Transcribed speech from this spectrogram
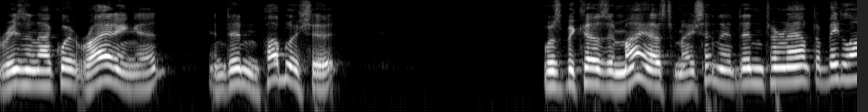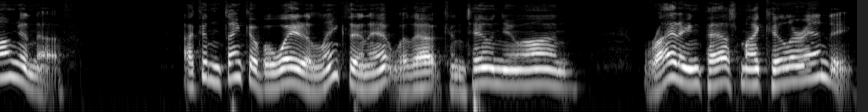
The reason I quit writing it and didn't publish it was because, in my estimation, it didn't turn out to be long enough. I couldn't think of a way to lengthen it without continuing on writing past my killer ending.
